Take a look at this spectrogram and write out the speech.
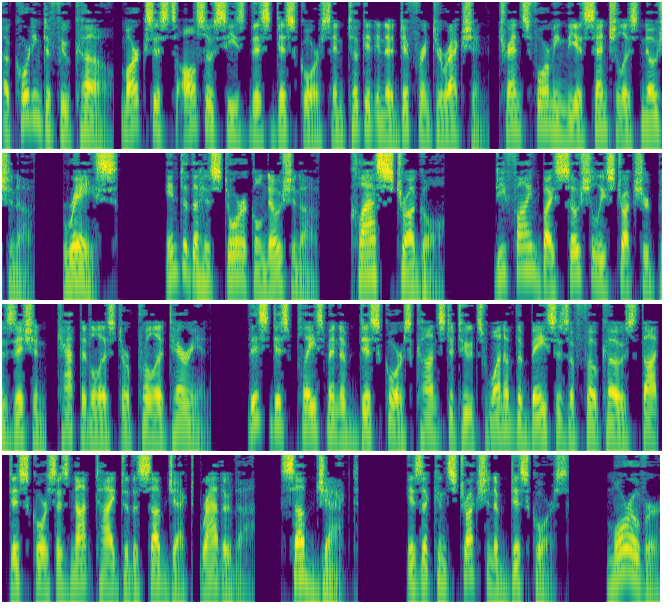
According to Foucault, Marxists also seized this discourse and took it in a different direction, transforming the essentialist notion of «race» into the historical notion of «class struggle» Defined by socially structured position, capitalist or proletarian. This displacement of discourse constitutes one of the bases of Foucault's thought. Discourse is not tied to the subject, rather, the subject is a construction of discourse. Moreover,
